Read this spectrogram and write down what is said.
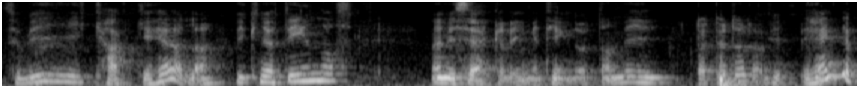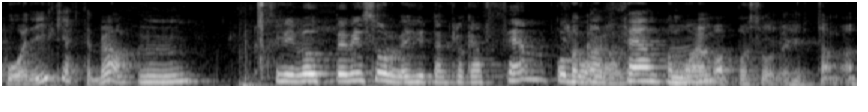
Så vi gick hack i häla. Vi knöt in oss. Men vi säkrade ingenting utan vi, vi, hängde på. Det gick jättebra. Mm. Så vi var uppe vid Solveighyttan klockan fem på Klockan morgonen. fem på morgonen Mm. var på Solveighyttan. va.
